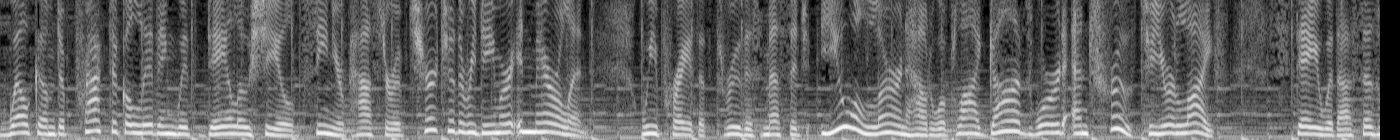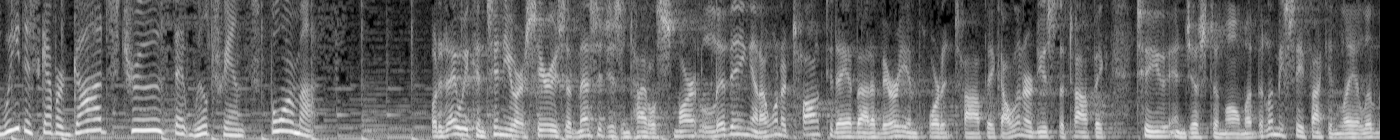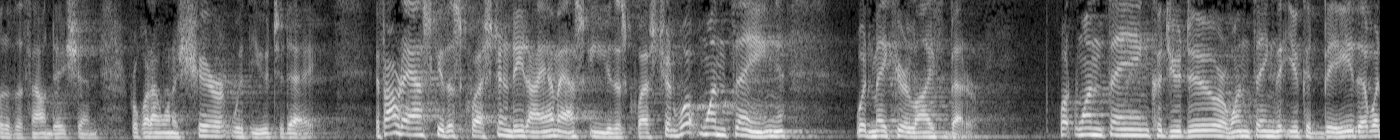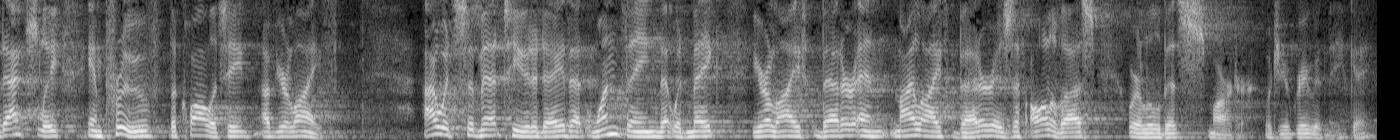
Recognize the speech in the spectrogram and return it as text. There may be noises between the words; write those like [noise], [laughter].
Welcome to Practical Living with Dale O'Shield, Senior Pastor of Church of the Redeemer in Maryland. We pray that through this message, you will learn how to apply God's Word and truth to your life. Stay with us as we discover God's truths that will transform us. Well, today we continue our series of messages entitled Smart Living, and I want to talk today about a very important topic. I'll introduce the topic to you in just a moment, but let me see if I can lay a little bit of the foundation for what I want to share with you today. If I were to ask you this question, indeed I am asking you this question, what one thing would make your life better? What one thing could you do or one thing that you could be that would actually improve the quality of your life? I would submit to you today that one thing that would make your life better and my life better is if all of us were a little bit smarter. Would you agree with me? Okay.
